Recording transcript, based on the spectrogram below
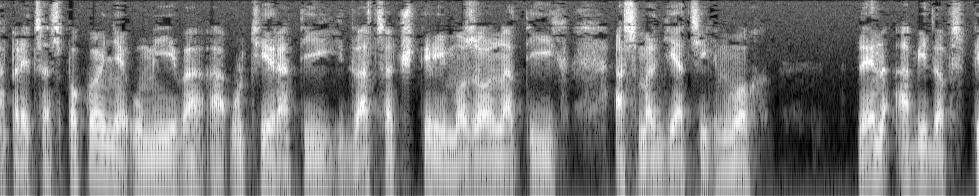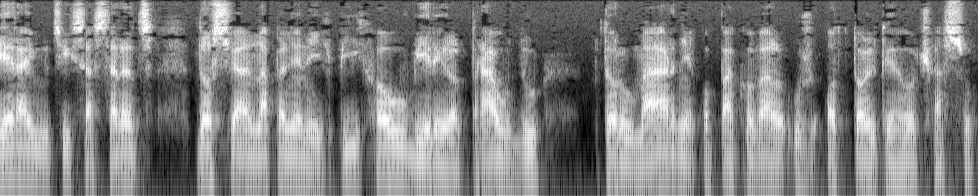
A predsa spokojne umýva a utiera tých 24 mozolnatých a smrdiacich nôh, len aby do vspierajúcich sa srdc dosiaľ naplnených pýchov vyril pravdu, ktorú márne opakoval už od toľkého času.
